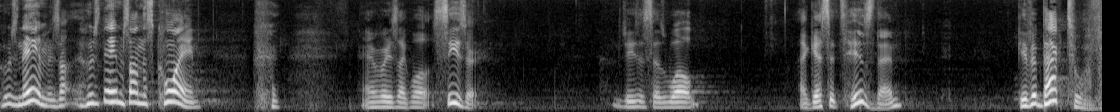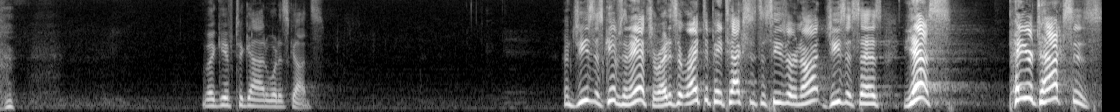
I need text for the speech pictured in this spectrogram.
whose name is on, whose name's on this coin? Everybody's like, well, Caesar. Jesus says, well, I guess it's his then. Give it back to him. but give to God what is God's. And Jesus gives an answer, right? Is it right to pay taxes to Caesar or not? Jesus says, yes, pay your taxes.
